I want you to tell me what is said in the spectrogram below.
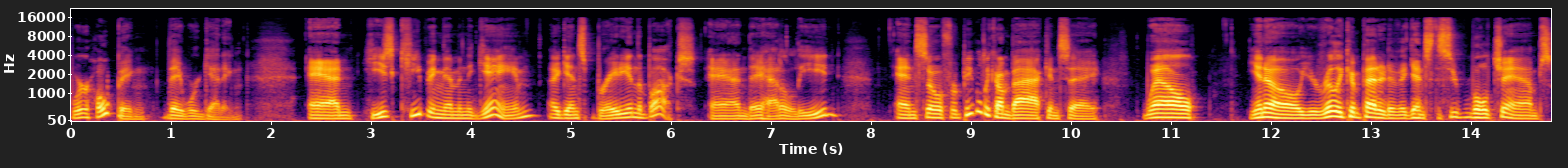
were hoping they were getting. And he's keeping them in the game against Brady and the Bucks. And they had a lead. And so for people to come back and say, well, you know, you're really competitive against the Super Bowl champs,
